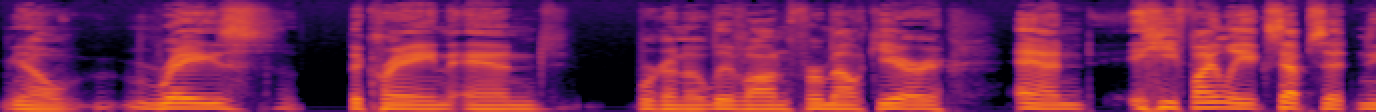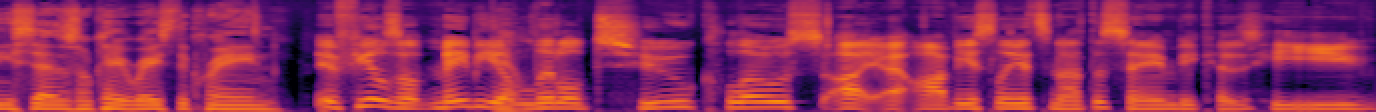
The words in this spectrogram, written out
you know, raise the crane and we're going to live on for Malkier. And he finally accepts it and he says, okay, raise the crane. It feels maybe Yeah. a little too close. I obviously, it's not the same because he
